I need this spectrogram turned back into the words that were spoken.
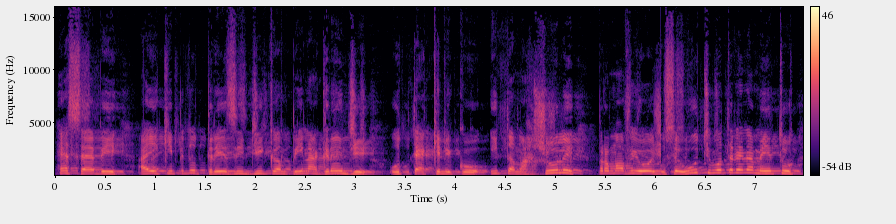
recebe a equipe do 13 de Campina Grande. O técnico Itamar Chuli promove hoje o seu último treinamento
